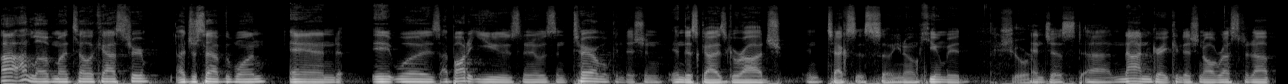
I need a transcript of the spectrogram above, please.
Uh, I love my Telecaster. I just have the one, and it was I bought it used, and it was in terrible condition in this guy's garage in Texas. So you know, humid, Sure. and just uh, not in great condition, all rusted up.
